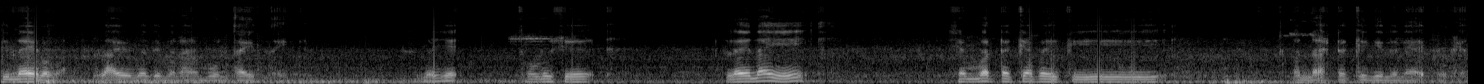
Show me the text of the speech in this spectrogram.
की नाही बाबा लाईव्हमध्ये मला बोलता येत नाही. म्हणजे थोडेसे लय नाही शंभर टक्क्यापैकी पन्नास टक्के गेलेले आहेत डोक्यात.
